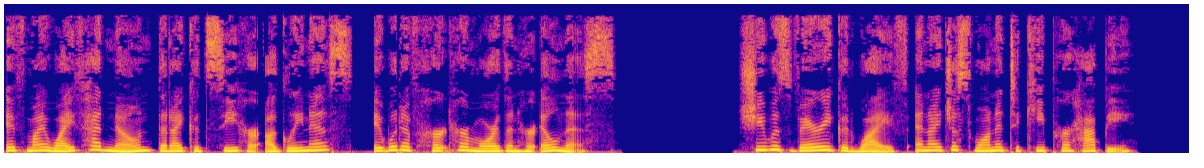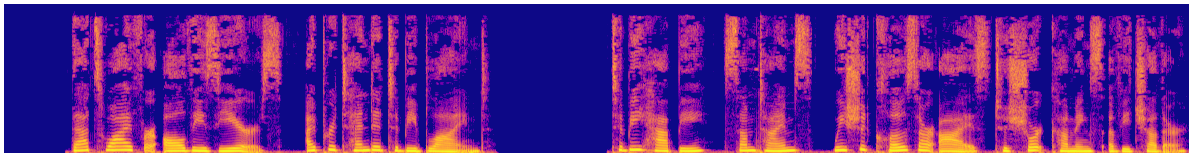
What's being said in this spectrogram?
If my wife had known that I could see her ugliness, it would have hurt her more than her illness. She was very good wife and I just wanted to keep her happy. That's why for all these years, I pretended to be blind. To be happy, sometimes, we should close our eyes to shortcomings of each other.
